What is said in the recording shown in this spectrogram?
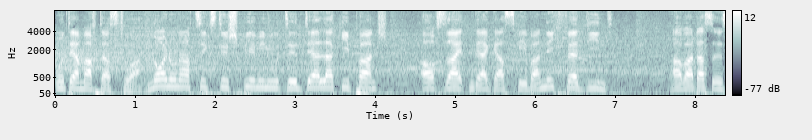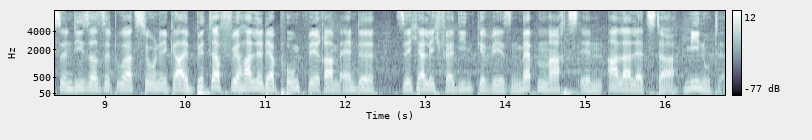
Und der macht das Tor. 89. Spielminute. Der Lucky Punch auf Seiten der Gastgeber. Nicht verdient. Aber das ist in dieser Situation egal. Bitter für Halle. Der Punkt wäre am Ende sicherlich verdient gewesen. Meppen macht's in allerletzter Minute.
